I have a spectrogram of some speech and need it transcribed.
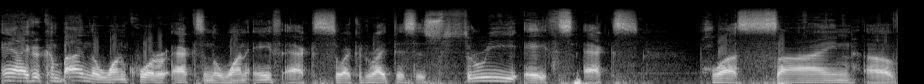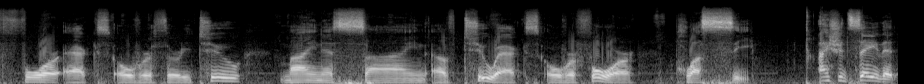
And I could combine the 1 quarter x and the 1 eighth x, so I could write this as 3 eighths x plus sine of 4x over 32 minus sine of 2x over 4 plus c. I should say that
